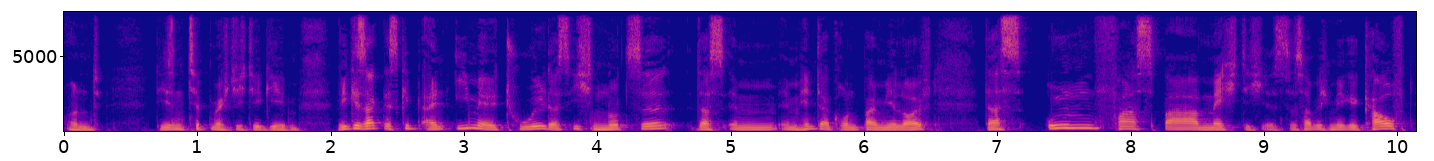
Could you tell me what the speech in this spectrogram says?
Und diesen Tipp möchte ich dir geben. Wie gesagt, es gibt ein E-Mail-Tool, das ich nutze, das im, im Hintergrund bei mir läuft, das unfassbar mächtig ist. Das habe ich mir gekauft.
